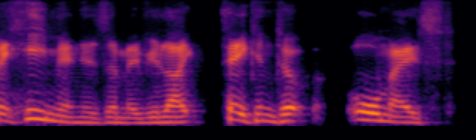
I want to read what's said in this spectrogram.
bohemianism, if you like, taken to almost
